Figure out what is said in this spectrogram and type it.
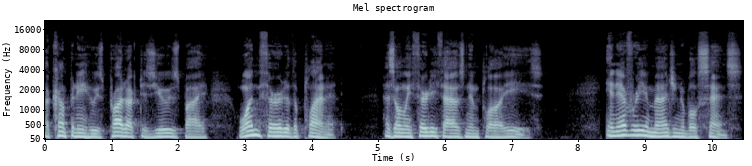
A company whose product is used by one third of the planet has only 30,000 employees. In every imaginable sense,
